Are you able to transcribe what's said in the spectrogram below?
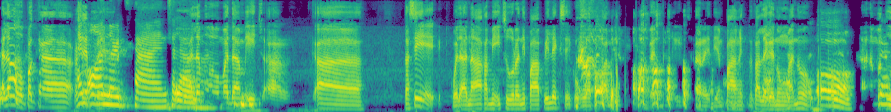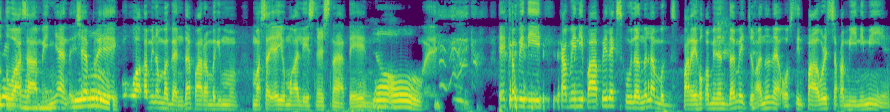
Alam mo, pagka... I'm syempre, honored, Stan. Salamat. Alam mo, Madam HR, ah, kasi wala na nga kami itsura ni Papi Lex eh. Kukuha pa kami ng magandang HR eh. Ang pangit na talaga nung ano. Oo. Wala na matutuwa sa amin yan. Eh, syempre, kukuha kami ng maganda para maging ma- masaya yung mga listeners natin. Oo. Eh kami ni kami ni Papi Lex kulang na lang mag pareho kami ng damit yung ano na Austin Powers sa Mini Me eh.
